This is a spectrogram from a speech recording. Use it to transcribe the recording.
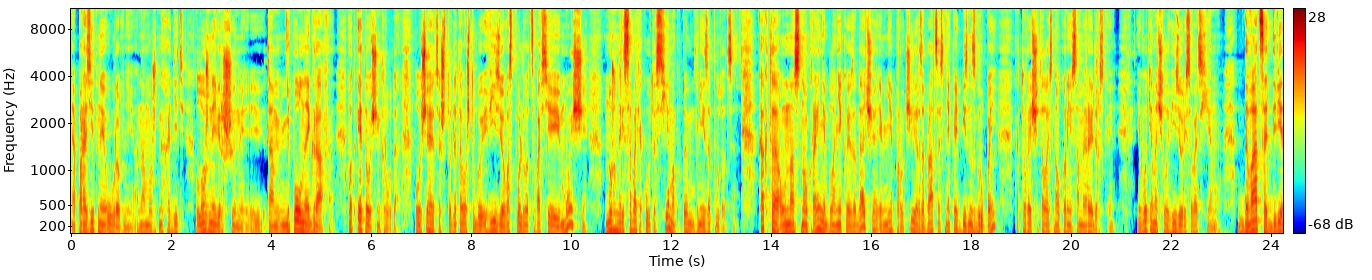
Э, паразитные уровни, она может находить ложные вершины, там неполные графы. Вот это очень круто. Получается, что для того, чтобы визио воспользоваться во всей ее мощи, нужно нарисовать какую-то схему, а потом в ней запутаться. Как-то у нас на Украине была некая задача, и мне поручили разобраться с некой бизнес-группой, которая считалась на Украине самой рейдерской. И вот я начал визио рисовать схему. 22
